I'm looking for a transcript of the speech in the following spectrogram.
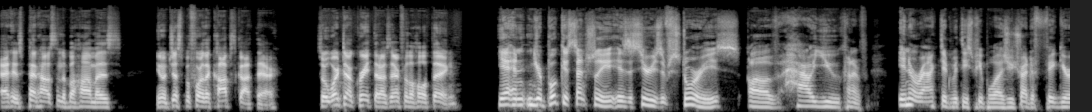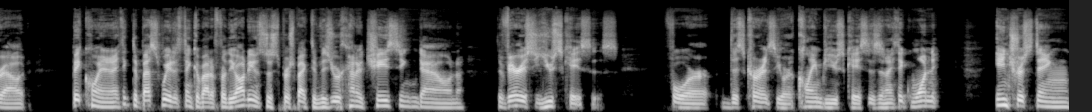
at his penthouse in the Bahamas, you know, just before the cops got there. So it worked out great that I was there for the whole thing. Yeah, and your book essentially is a series of stories of how you kind of interacted with these people as you tried to figure out Bitcoin. And I think the best way to think about it for the audience's perspective is you were kind of chasing down the various use cases for this currency or claimed use cases. And I think one interesting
